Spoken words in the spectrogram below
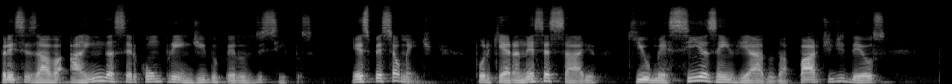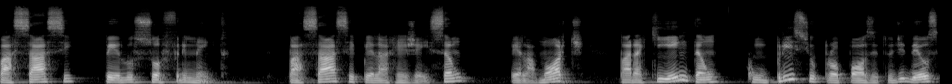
precisava ainda ser compreendido pelos discípulos, especialmente porque era necessário que o Messias enviado da parte de Deus passasse pelo sofrimento, passasse pela rejeição, pela morte, para que então cumprisse o propósito de Deus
